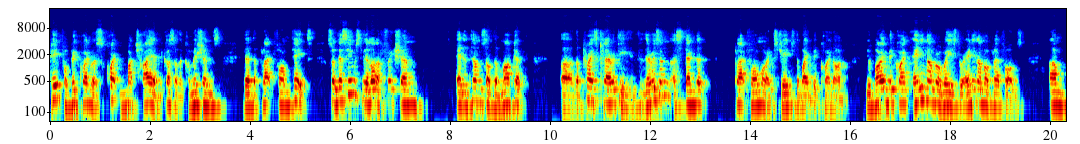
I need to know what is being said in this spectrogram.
paid for bitcoin was quite much higher because of the commissions that the platform takes. So there seems to be a lot of friction, and in terms of the market, uh, the price clarity, there isn't a standard platform or exchange to buy Bitcoin on. You buy Bitcoin any number of ways through any number of platforms. Um,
